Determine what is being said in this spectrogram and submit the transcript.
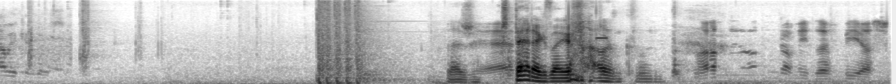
Now we can go. Leży. Nie. Czterech zajebałem, kurde. No, to widzę, wbijasz.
